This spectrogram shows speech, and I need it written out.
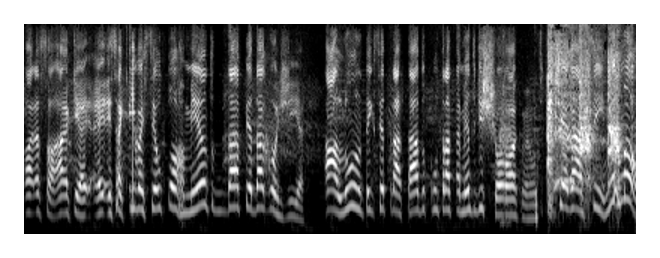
olha só, aqui, é- esse aqui vai ser o tormento da pedagogia. Aluno tem que ser tratado com tratamento de choque, meu irmão. Tem que chegar assim, meu irmão,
